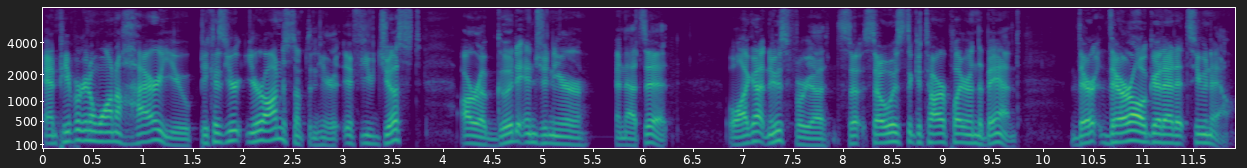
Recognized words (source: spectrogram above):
And people are going to want to hire you because you're you're onto something here. If you just are a good engineer and that's it well i got news for you so so is the guitar player in the band they're they're all good at it too now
